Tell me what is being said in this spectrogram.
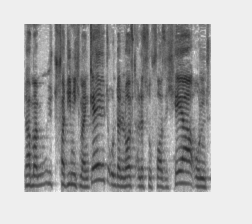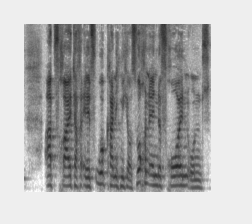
ja, man verdiene ich mein Geld und dann läuft alles so vor sich her und ab Freitag 11 Uhr kann ich mich aufs Wochenende freuen und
